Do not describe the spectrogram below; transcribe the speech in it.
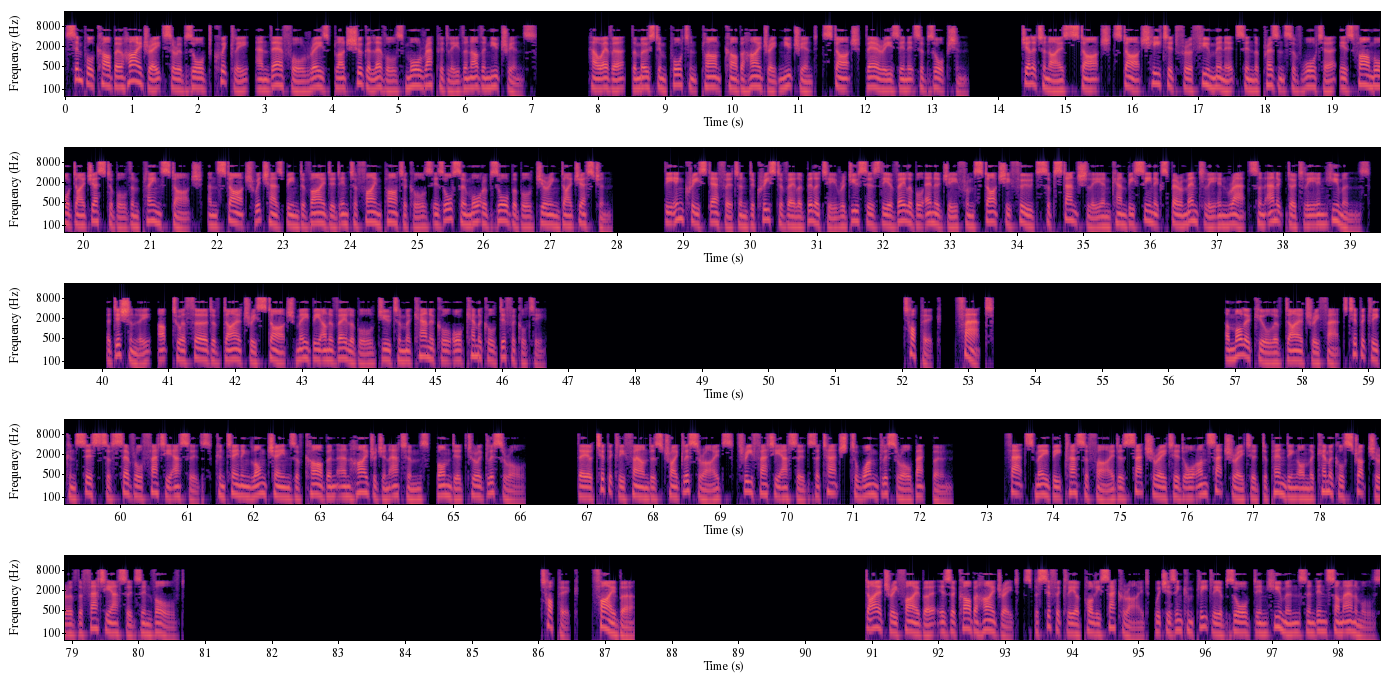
Simple carbohydrates are absorbed quickly, and therefore raise blood sugar levels more rapidly than other nutrients. However, the most important plant carbohydrate nutrient, starch, varies in its absorption. Gelatinized starch, starch heated for a few minutes in the presence of water is far more digestible than plain starch, and starch which has been divided into fine particles is also more absorbable during digestion. The increased effort and decreased availability reduces the available energy from starchy foods substantially and can be seen experimentally in rats and anecdotally in humans. Additionally, up to a third of dietary starch may be unavailable due to mechanical or chemical difficulty. Fat A molecule of dietary fat typically consists of several fatty acids containing long chains of carbon and hydrogen atoms, bonded to a glycerol. They are typically found as triglycerides three fatty acids attached to one glycerol backbone. Fats may be classified as saturated or unsaturated depending on the chemical structure of the fatty acids involved. Topic: Fiber Dietary fiber is a carbohydrate, specifically a polysaccharide, which is incompletely absorbed in humans and in some animals.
